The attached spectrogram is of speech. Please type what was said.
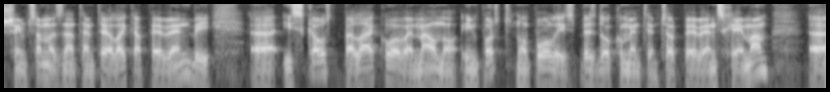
šim samazinātājiem tajā laikā PVN bija uh, izskaust pelēko vai melno importu no Polijas bez dokumentiem caur PVN schēmām, uh,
